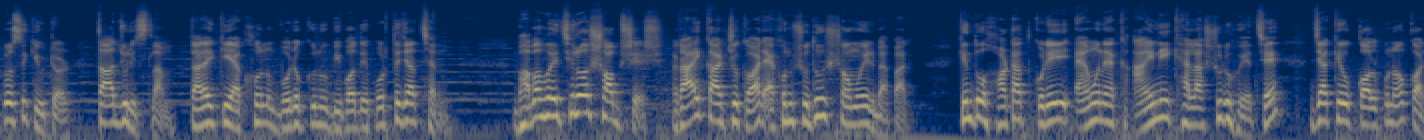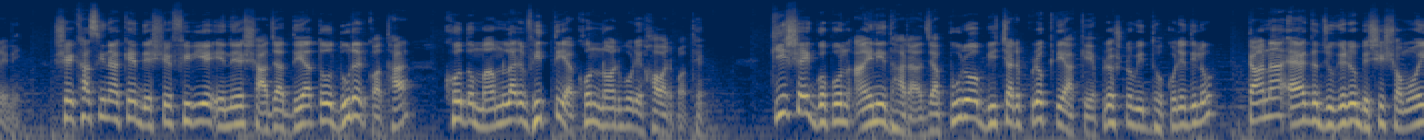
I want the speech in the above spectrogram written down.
প্রসিকিউটর তাজুল ইসলাম তারাই কি এখন বড় কোনো বিপদে পড়তে যাচ্ছেন? ভাবা হয়েছিল সব শেষ, রায় কার্যকর এখন শুধু সময়ের ব্যাপার। কিন্তু হঠাৎ করেই এমন এক আইনি খেলা শুরু হয়েছে, যা কেউ কল্পনাও করেনি। শেখ হাসিনাকে দেশে ফিরিয়ে এনে সাজা দেয়া তো দূরের কথা খোদ মামলার ভিত্তি এখন নড়বড়ে হওয়ার পথে। কি সেই গোপন আইনি ধারা যা পুরো বিচার প্রক্রিয়াকে প্রশ্নবিদ্ধ করে দিল? টানা এক যুগেরও বেশি সময়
